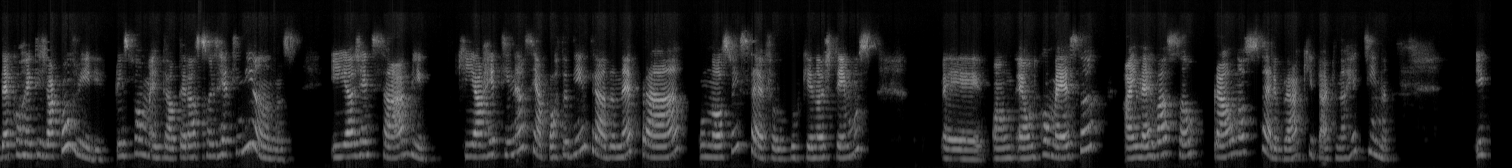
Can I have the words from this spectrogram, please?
decorrentes da COVID, principalmente alterações retinianas. E a gente sabe que a retina é assim, a porta de entrada, né, para o nosso encéfalo, porque nós temos é, é onde começa a inervação para o nosso cérebro, aqui, tá aqui na retina. E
